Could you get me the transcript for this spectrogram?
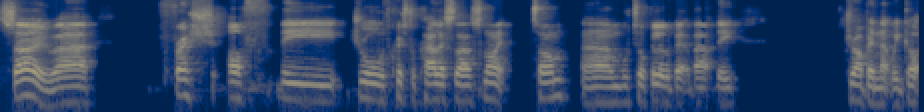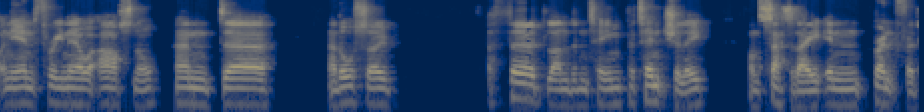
So, uh, fresh off the draw with Crystal Palace last night, Tom, um, we'll talk a little bit about the drubbing that we got in the end 3 0 at Arsenal and, uh, and also a third London team potentially on Saturday in Brentford.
